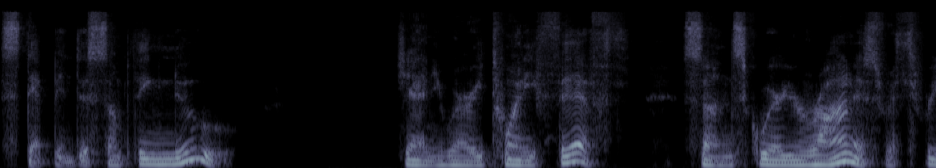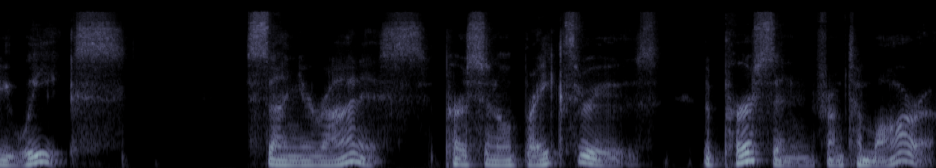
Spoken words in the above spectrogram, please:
Step into something new. January 25th, Sun square Uranus for three weeks. Sun Uranus, personal breakthroughs, the person from tomorrow,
